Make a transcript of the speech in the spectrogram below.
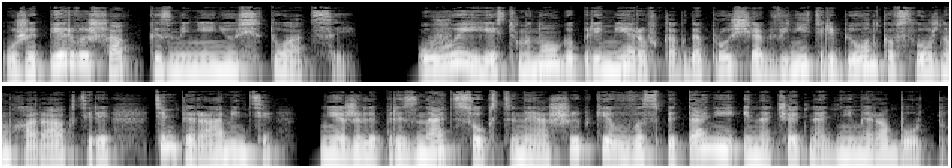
уже первый шаг к изменению ситуации. Увы, есть много примеров, когда проще обвинить ребенка в сложном характере, темпераменте, нежели признать собственные ошибки в воспитании и начать над ними работу.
